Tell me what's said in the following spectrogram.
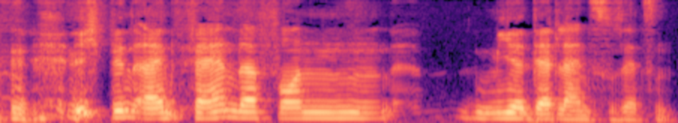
ich bin ein Fan davon, mir Deadlines zu setzen.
